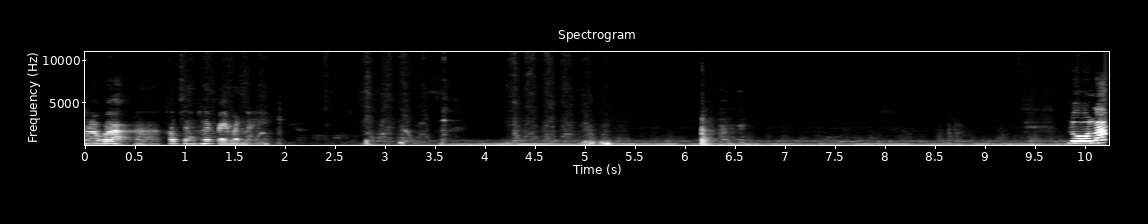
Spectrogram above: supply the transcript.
นะคะว่า อ่าเขาจะให้ไปวันไหน โลละ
